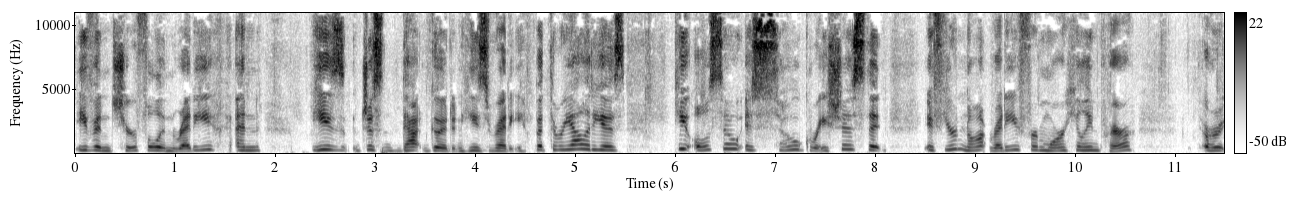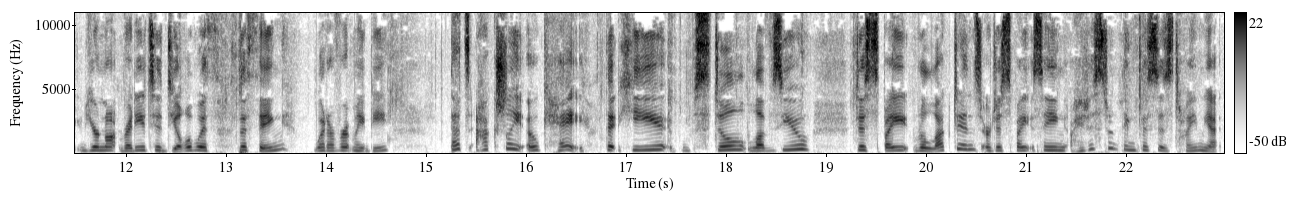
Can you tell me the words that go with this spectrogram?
even cheerful and ready. And he's just that good and he's ready. But the reality is, he also is so gracious that if you're not ready for more healing prayer or you're not ready to deal with the thing, whatever it might be, that's actually okay. That he still loves you despite reluctance or despite saying, I just don't think this is time yet.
